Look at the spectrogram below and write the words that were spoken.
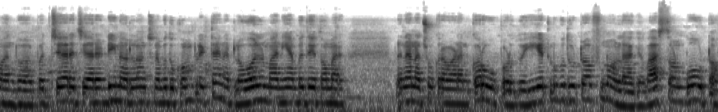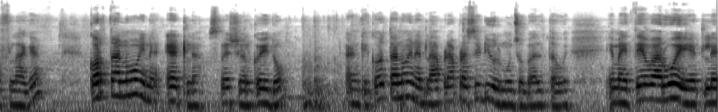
વાંધો આવે. પછી જ્યારે જ્યારે ડિનર લંચ ને બધું કમ્પ્લીટ થાય ને એટલે હોલમાં આ બધે તો અમારે નાના છોકરાવાળાને કરવું પડતું એ એટલું બધું ટફ ન લાગે. વાસણ બહુ ટફ લાગે. કરતા ન હોય ને એટલે સ્પેશિયલ કહી દઉં. કારણ કે કરતા ન હોય ને એટલે આપણે આપણા શિડ્યુલ મુજબ હાલતા હોય. એમાંય તહેવાર હોય એટલે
